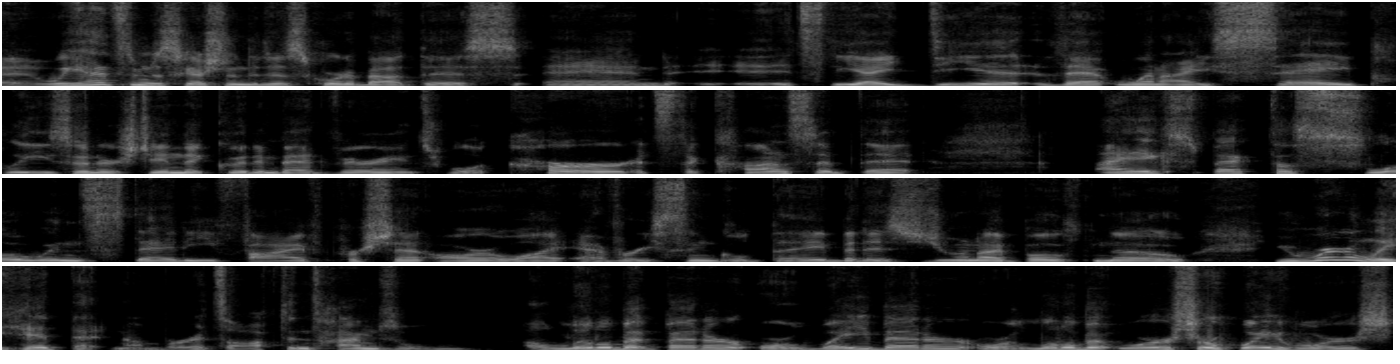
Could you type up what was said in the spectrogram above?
Uh, we had some discussion in the Discord about this, and it's the idea that when I say, please understand that good and bad variance will occur, it's the concept that I expect a slow and steady 5% ROI every single day. But as you and I both know, you rarely hit that number. It's oftentimes a little bit better or way better or a little bit worse or way worse.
